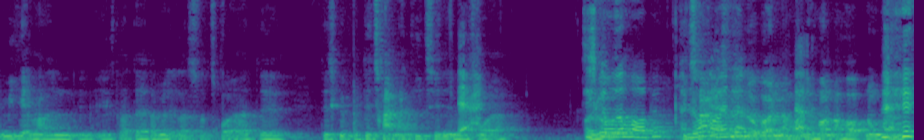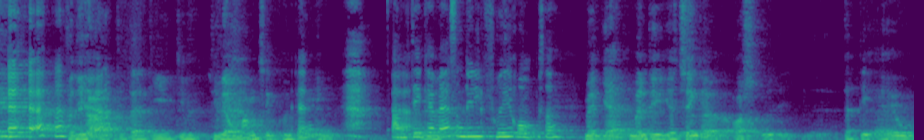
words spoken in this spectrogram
Michael har en, en ældre datter, men ellers så tror jeg, at øh, det, skal, det trænger de til, nemlig, Ja. tror jeg. De skal luk- ud og hoppe. De trænger til at lukke øjnene og holde Ja. hånd og hoppe nogle gange. For de, har, de, de, de, de laver mange ting på en dag. Ikke? Jamen, det kan være sådan en lille frirum, så. Men ja, men det, jeg tænker også, at det er jo,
